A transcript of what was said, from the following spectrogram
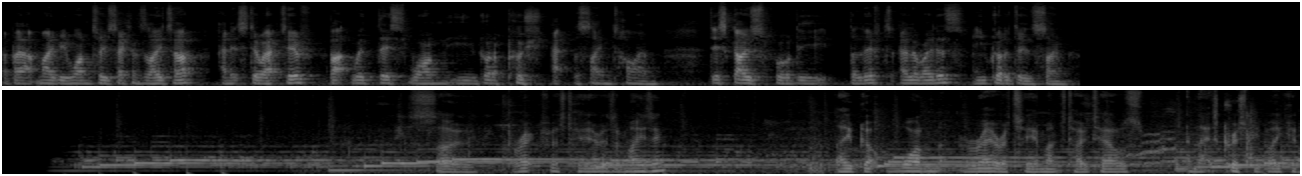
about maybe one two seconds later and it's still active. But with this one you've got to push at the same time. This goes for the the lift elevators. You've got to do the same. So breakfast here is amazing. They've got one rarity amongst hotels, and that's crispy bacon.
